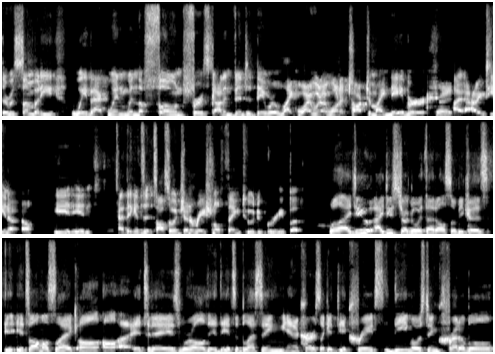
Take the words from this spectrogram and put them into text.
there was somebody way back when when the phone first got invented. They were like, "Why would I want to talk to my neighbor?" right. I, I you know, it, it I think it's it's also a generational thing to a degree, but Well, I do. I do struggle with that also because it, it's almost like all, all uh, in today's world, it, it's a blessing and a curse. Like it, it creates the most incredible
